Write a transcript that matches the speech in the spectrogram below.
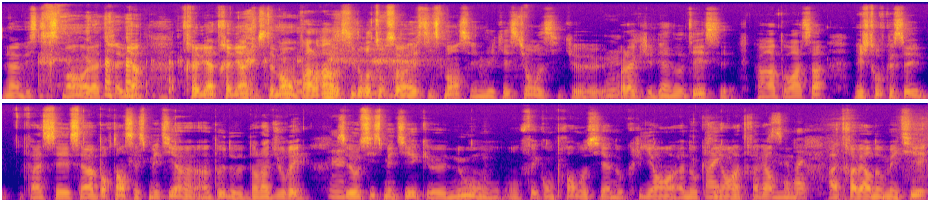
l'investissement, voilà, très bien, très bien, très bien. Justement, on parlera aussi de retour sur investissement. C'est une des questions aussi que Mm. voilà que j'ai bien noté, c'est par rapport à ça. Mais je trouve que c'est, enfin c'est c'est important, c'est ce métier un, un peu de dans la durée. Mm. C'est aussi ce métier que nous on, on fait comprendre aussi à nos clients, à nos clients à travers nos, vrai. à travers nos métiers.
